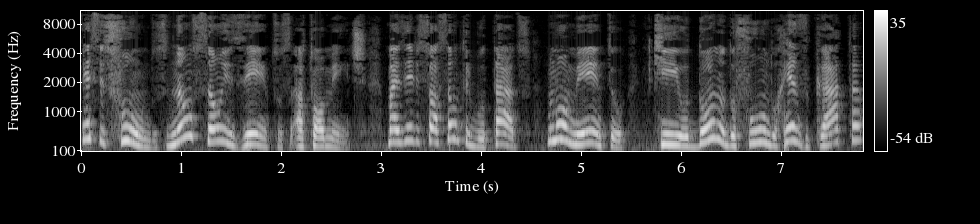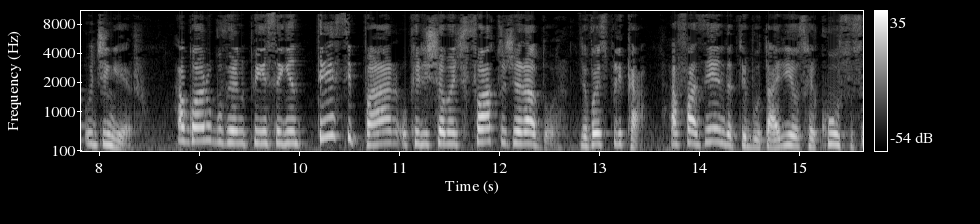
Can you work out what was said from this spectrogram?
esses fundos não são isentos atualmente, mas eles só são tributados no momento que o dono do fundo resgata o dinheiro. Agora o governo pensa em antecipar o que ele chama de fato gerador. Eu vou explicar. A Fazenda tributaria os recursos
